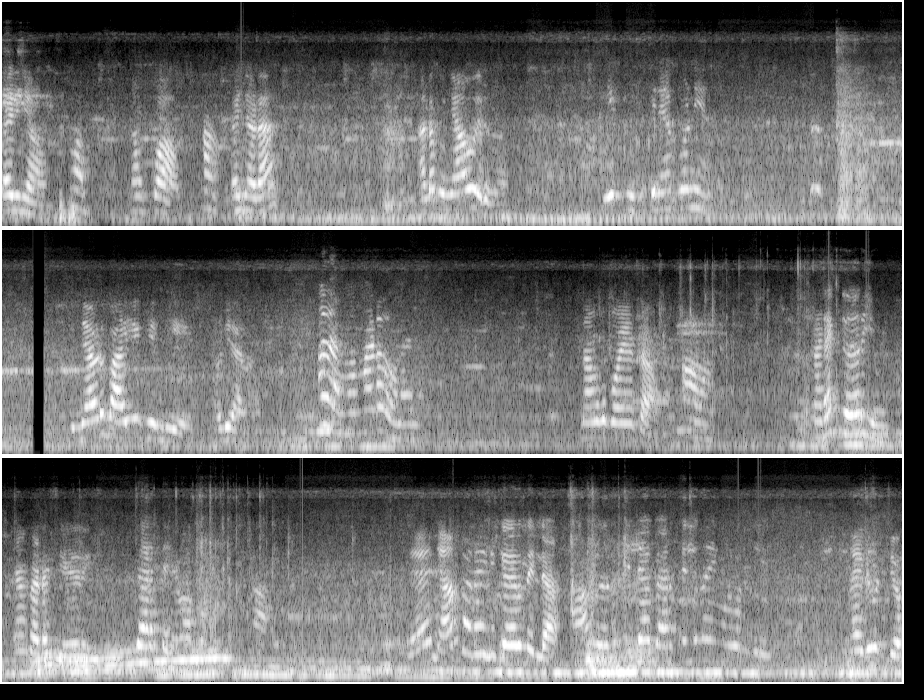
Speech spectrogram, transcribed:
കഴിഞ്ഞോ? നോക്കുവാ കഴിഞ്ഞോടാ. അവിടെ കുഞ്ഞാവ് വരുന്നു. ഈ കുരുക്കിനെ പോണിയാ കുഞ്ഞാവിടെ ബായിയൊക്കെ എന്ത് ചെയ്യേ അവിടെയാണോ നമുക്ക് പോയേക്കാം. കട കേറിയോ? ഞാൻ കട കേറി. ഏ ഞാൻ കടയിൽ കേറുന്നില്ല. ആ കേറുന്നില്ല കേറത്തില്ലെന്ന് നിങ്ങൾ പറഞ്ഞേ പിടിച്ചോ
